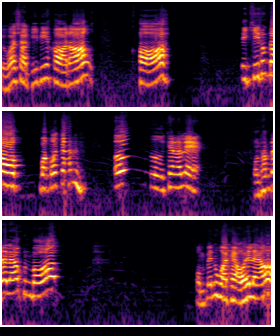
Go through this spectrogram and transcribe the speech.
หรือว่าช็อตนี้พี่ขอน้อง ขอติดคีทุกดอก บอกละกัน เออ แค่นั้นแหละ ผมทำได้แล้วคุณบอส ผมเป็นหัวแถวให้แล้ว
